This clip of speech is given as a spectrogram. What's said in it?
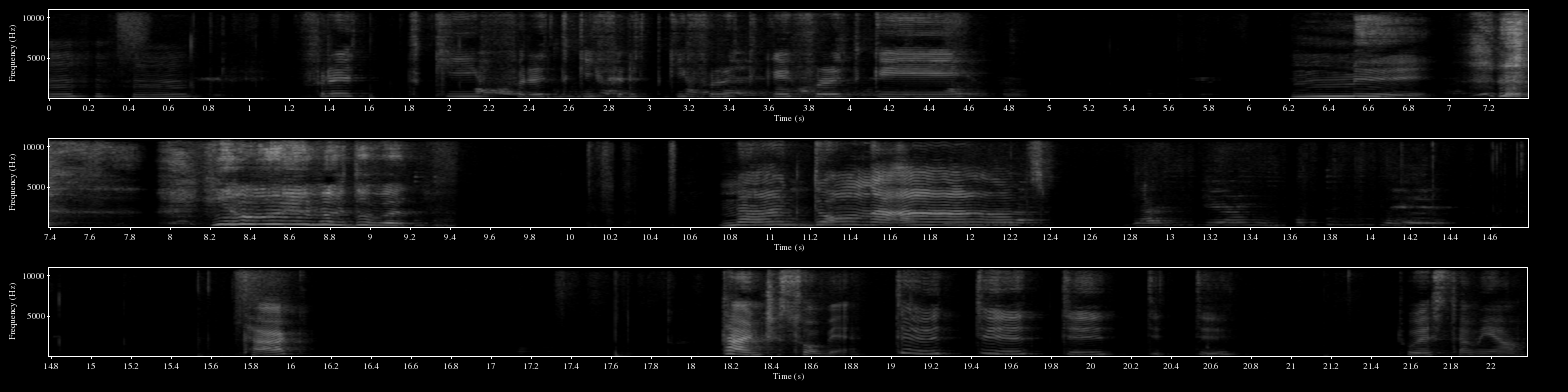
Mhm. Frytki, frytki, frytki, frytki, frytki. My. Nie mówię McDonald's. McDonald's. Ja widziałam potem my. Tak? Tańczę sobie. Ty, ty, ty, ty, ty. Tu jestem ja.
